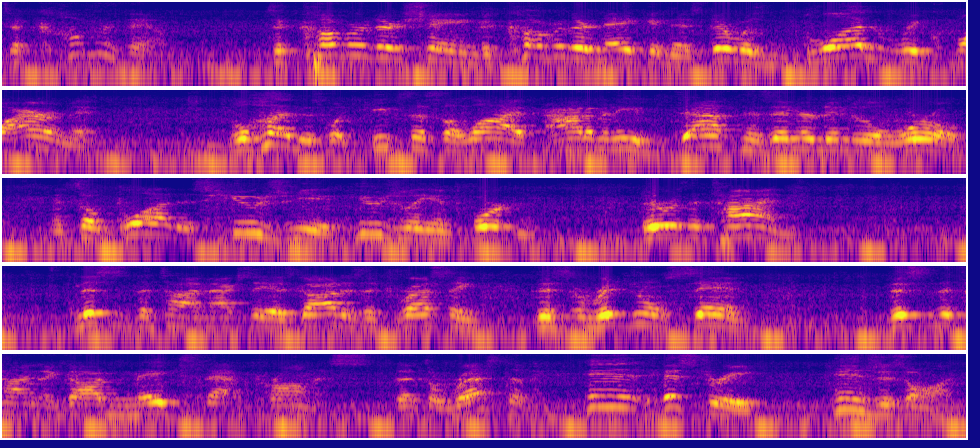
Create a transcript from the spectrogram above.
to cover them, to cover their shame, to cover their nakedness. There was blood requirement. Blood is what keeps us alive. Adam and Eve, death has entered into the world. And so blood is hugely, hugely important. There was a time, this is the time actually, as God is addressing this original sin, this is the time that God makes that promise that the rest of history hinges on.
